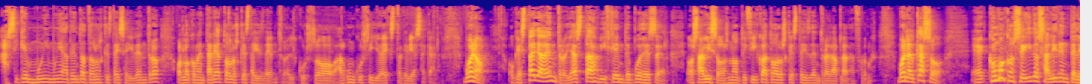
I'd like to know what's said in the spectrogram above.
así que muy, muy atento a todos los que estáis ahí dentro. Os lo comentaré a todos los que estáis dentro, el curso, algún cursillo extra que voy a sacar. Bueno, o que está ya dentro, ya está vigente, puede ser. Os aviso, os notifico a todos los que estáis dentro de la plataforma. Bueno, el caso, eh, ¿cómo he conseguido salir en televisión.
